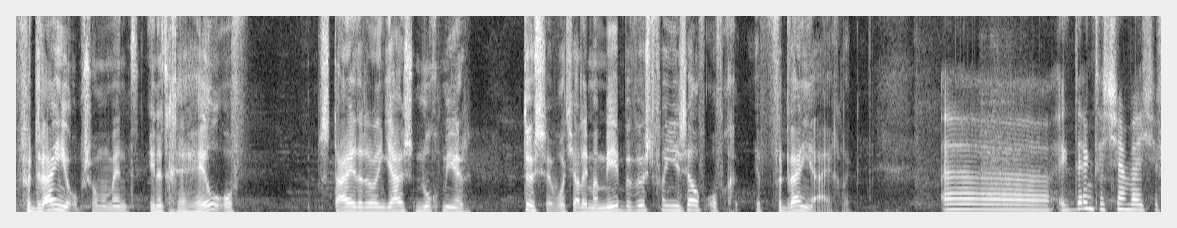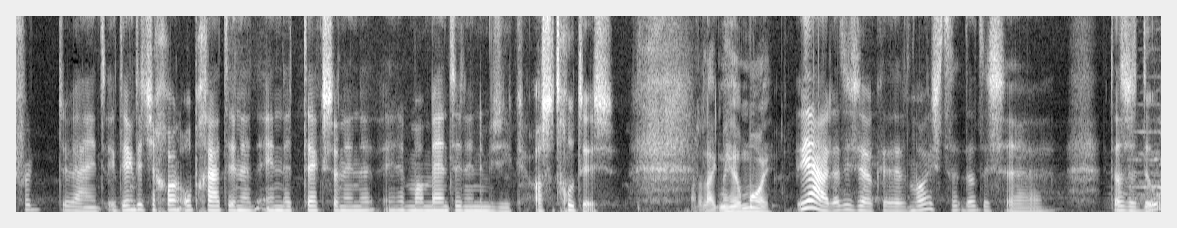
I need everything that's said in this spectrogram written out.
Verdwijn je op zo'n moment in het geheel? Of sta je er dan juist nog meer tussen? Word je alleen maar meer bewust van jezelf? Of verdwijn je eigenlijk? Eh, ik denk dat je een beetje verdwijnt. Ik denk dat je gewoon opgaat in, het, in de tekst en in, de, in het moment en in de muziek. Als het goed is. Maar dat lijkt me heel mooi. Ja, dat is ook het mooiste. Dat is, eh, dat is het doel.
